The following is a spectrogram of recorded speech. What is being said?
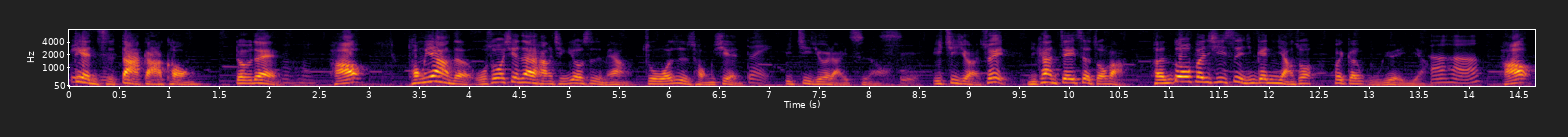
电子大嘎空，对不对？好，同样的，我说现在的行情又是怎么样？昨日重现，对，一季就会来一次哦，是一季就来。所以你看这一次的走法，很多分析师已经跟你讲说会跟五月一样。嗯哼，好，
